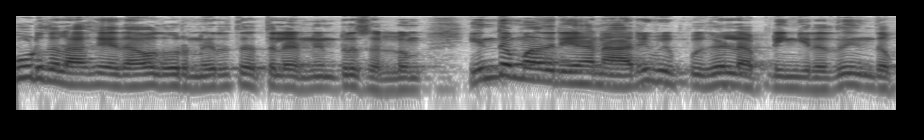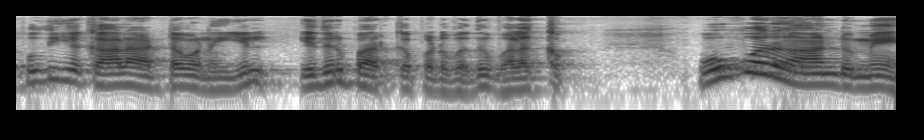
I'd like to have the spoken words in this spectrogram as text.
கூடுதலாக ஏதாவது ஒரு நிறுத்தத்தில் நின்று செல்லும். இந்த மாதிரியான அறிவிப்புகள் அப்படிங்கிறது இந்த புதிய கால அட்டவணையில் எதிர்பார்க்கப்படுவது வழக்கம். ஒவ்வொரு ஆண்டுமே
